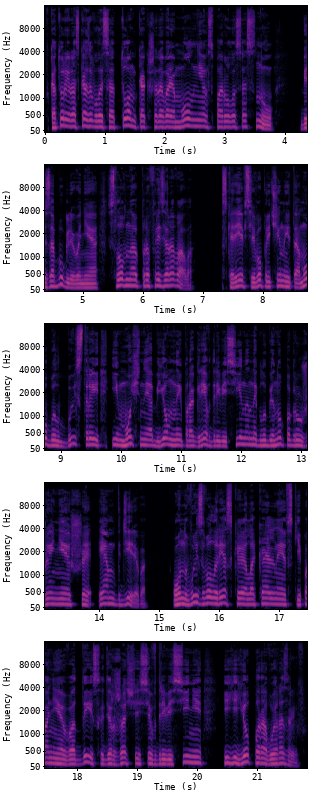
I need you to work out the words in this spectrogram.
в которой рассказывалось о том, как шаровая молния вспорола сосну, без обугливания, словно профрезеровала? Скорее всего, причиной тому был быстрый и мощный объемный прогрев древесины на глубину погружения ШМ в дерево. Он вызвал резкое локальное вскипание воды, содержащейся в древесине, и ее паровой разрыв.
